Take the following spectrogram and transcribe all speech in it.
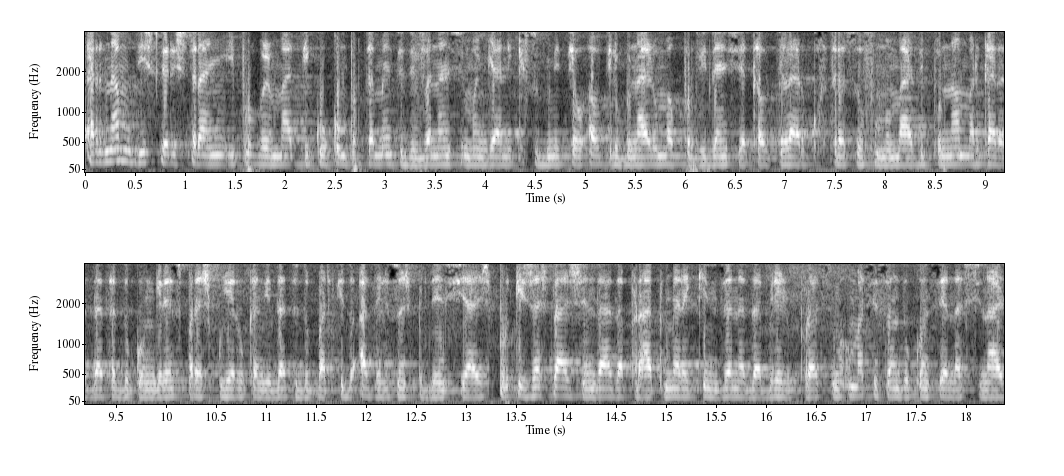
Arnamo diz ser estranho e problemático o comportamento de Venâncio Mangani que submeteu ao tribunal uma providência cautelar contra Sufo Mamadi por não marcar a data do Congresso para escolher o candidato do partido às eleições presidenciais, porque já está agendada para a primeira quinzena de abril próximo uma sessão do Conselho Nacional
